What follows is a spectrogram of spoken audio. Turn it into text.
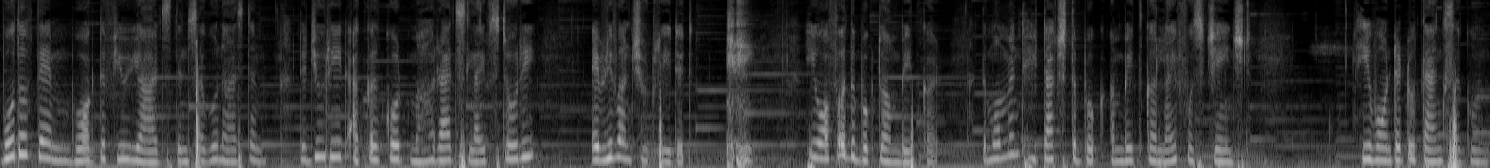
Both of them walked a few yards, then Sagun asked him, Did you read Akkalkot Maharaj's life story? Everyone should read it. he offered the book to Ambedkar. The moment he touched the book, Ambedkar's life was changed. He wanted to thank Sagun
